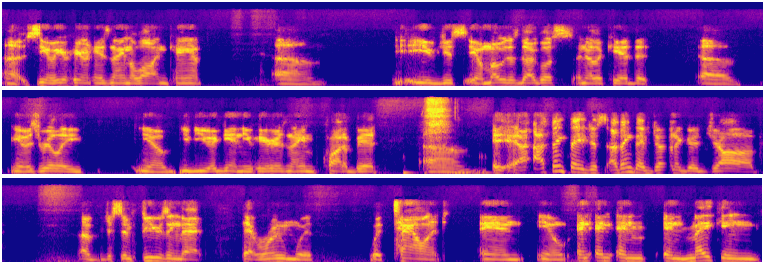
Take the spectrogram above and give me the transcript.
uh, you know you're hearing his name a lot in camp. Um, you just you know Moses Douglas, another kid that uh, you know is really you know you, you, again you hear his name quite a bit. Um, it, I think they just I think they've done a good job of just infusing that that room with with talent and you know and and and and making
